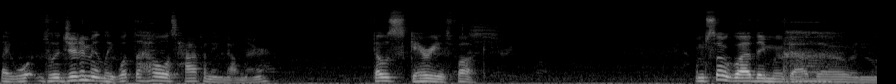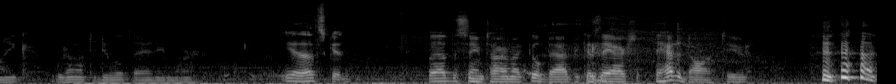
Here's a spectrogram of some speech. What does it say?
Like, what, legitimately, what the hell is happening down there? That was scary as fuck. I'm so glad they moved out though, and like we don't have to deal with that anymore. Yeah, that's good. But at the same time, I feel bad because they actually they had a dog too,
